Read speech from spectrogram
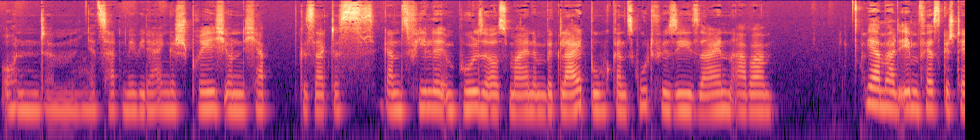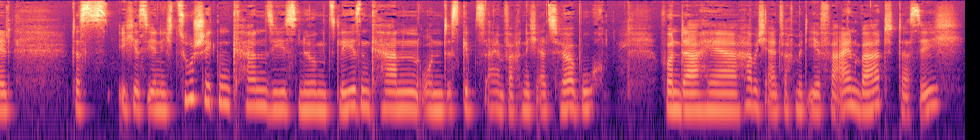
Und ähm, jetzt hatten wir wieder ein Gespräch und ich habe gesagt, dass ganz viele Impulse aus meinem Begleitbuch ganz gut für sie seien, aber wir haben halt eben festgestellt, dass ich es ihr nicht zuschicken kann, sie es nirgends lesen kann und es gibt es einfach nicht als Hörbuch. Von daher habe ich einfach mit ihr vereinbart, dass ich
